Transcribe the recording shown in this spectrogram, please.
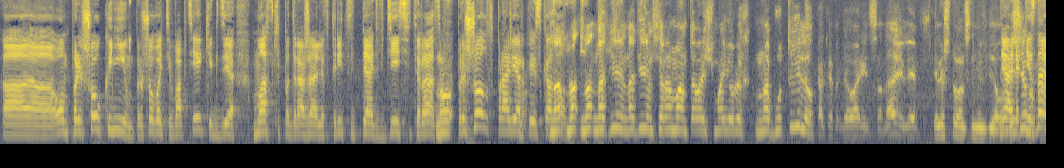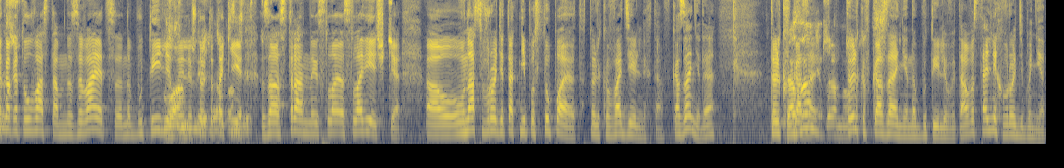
э, он пришел к ним, пришел в эти в аптеки, где маски подражали в 35, в 10 раз, Но, пришел с проверкой и сказал... На, на, наде, надеемся, Роман, товарищ майор, их набутылил, как это говорится, да, или, или что он с ними сделал? Не, Олег, не знаю, как это у вас там называется, набутылил, или что это да, такие за странные словечки. А, у нас вроде так не поступают, только в отдельных там. В Казани, да? Только в Казани, в Казани да, но... только в Казани набутыливают, а в остальных вроде бы нет.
